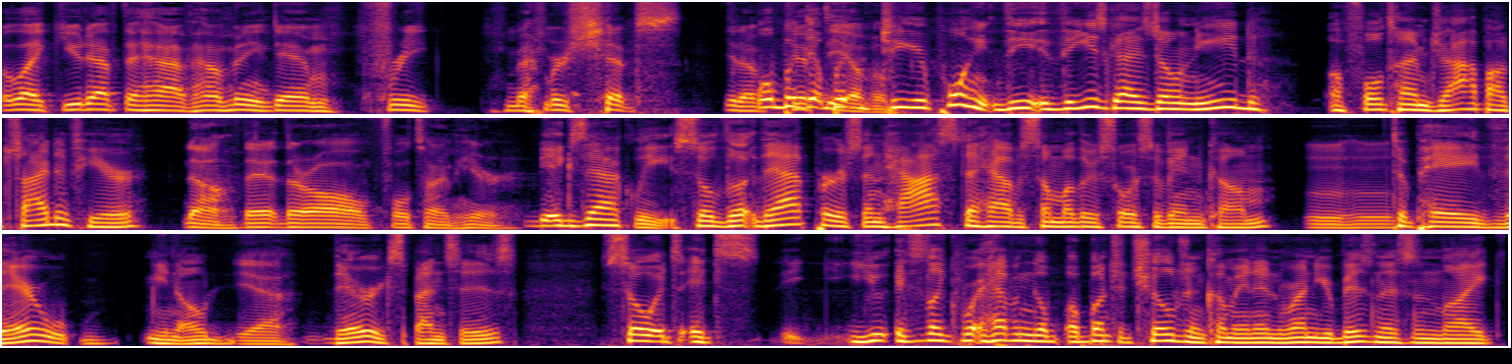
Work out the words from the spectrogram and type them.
but like you'd have to have how many damn free memberships? You know, Well, but, 50 of but to your point, the, these guys don't need a full time job outside of here. No, they're they're all full time here. Exactly. So the, that person has to have some other source of income hmm to pay their, you know, Yeah, their expenses. So it's it's you. It's like we're having a, a bunch of children come in and run your business, and like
